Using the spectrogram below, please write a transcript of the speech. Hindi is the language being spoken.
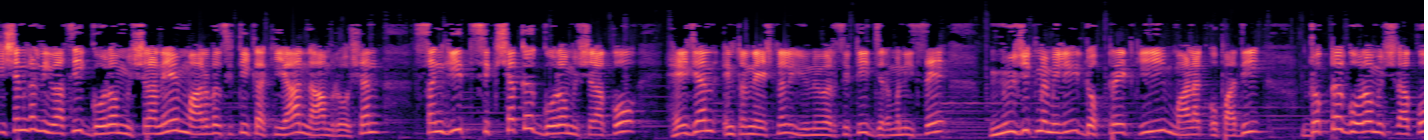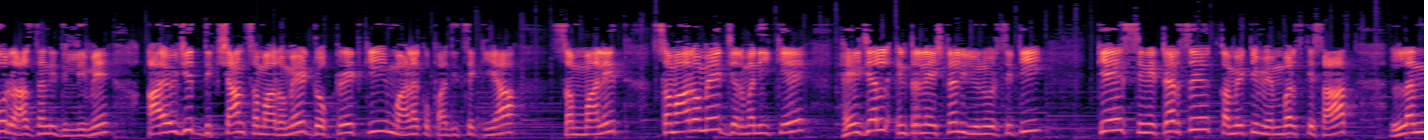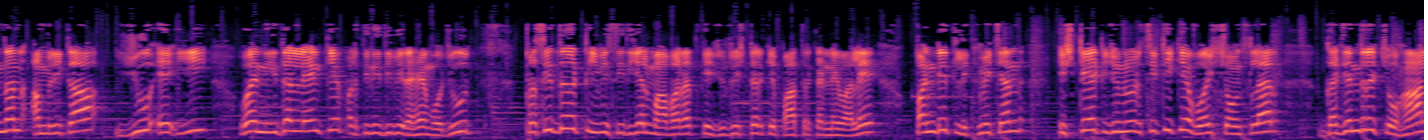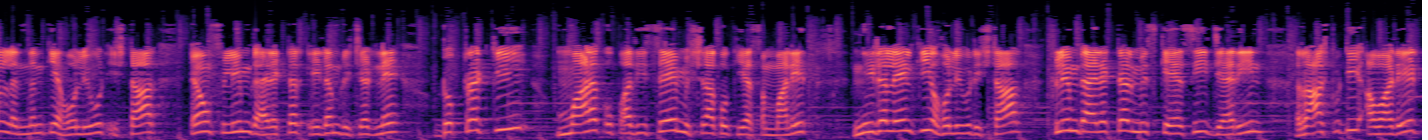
किशनगढ़ निवासी गौरव मिश्रा ने मार्बल सिटी का किया नाम रोशन। संगीत शिक्षक गौरव मिश्रा को हेजन इंटरनेशनल यूनिवर्सिटी जर्मनी से म्यूज़िक में मिली डॉक्टरेट की मानक उपाधि। डॉक्टर गौरव मिश्रा को राजधानी दिल्ली में आयोजित दीक्षांत समारोह में डॉक्टरेट की मानक उपाधि से किया सम्मानित। समारोह में जर्मनी के हेजल इंटरनेशनल यूनिवर्सिटी के सीनेटर्स कमेटी मेंबर्स के साथ लंदन, अमेरिका, यूएई व नीदरलैंड के प्रतिनिधि भी रहे मौजूद। प्रसिद्ध टीवी सीरियल महाभारत के युधिष्ठर के पात्र करने वाले पंडित लिखमीचंद, स्टेट यूनिवर्सिटी के vice chancellor Gajendra Chauhan, London के हॉलीवुड स्टार एवं फ़िल्म डायरेक्टर एडम रिचर्ड ने डॉक्टरेट की मानक उपाधि से मिश्रा को किया सम्मानित। नीदरलैंड की Hollywood star, film director miss Casey जहरीन राष्ट्रपति अवार्डेड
